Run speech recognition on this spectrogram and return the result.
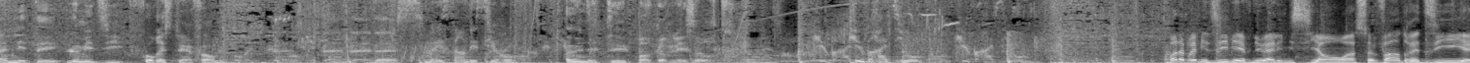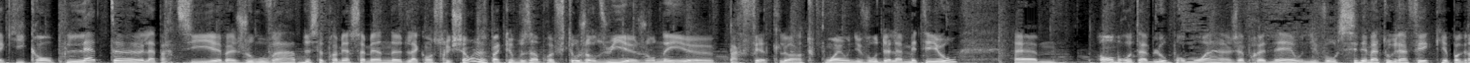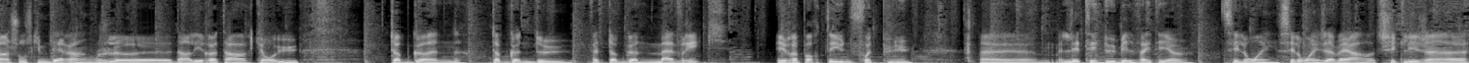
Même l'été, le midi, faut rester informé. Vincent Dessureau. Un été pas comme les autres. Cube Radio. Bon après-midi, bienvenue à l'émission en ce vendredi euh, qui complète euh, la partie euh, ben, jour ouvrable de cette première semaine de la construction. J'espère que vous en profitez aujourd'hui, journée parfaite là, en tout point au niveau de la météo. Ombre au tableau pour moi, j'apprenais au niveau cinématographique, il n'y a pas grand-chose qui me dérange là, dans les retards qu'ils ont eu. Top Gun, Top Gun 2, en fait Top Gun Maverick est reporté une fois de plus l'été 2021. C'est loin, c'est loin. J'avais hâte. Je sais que les gens euh,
